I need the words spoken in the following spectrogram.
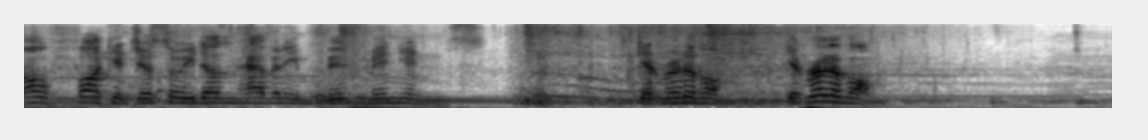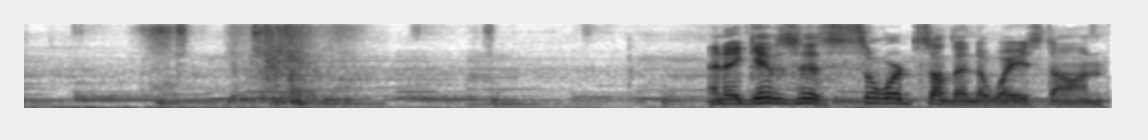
Oh, fuck it, just so he doesn't have any minions. Get rid of him. Get rid of him. And it gives his sword something to waste on.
